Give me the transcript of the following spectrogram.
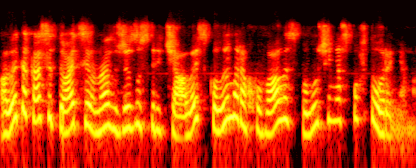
Але така ситуація у нас вже зустрічалась, коли ми рахували сполучення з повтореннями.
